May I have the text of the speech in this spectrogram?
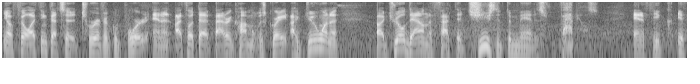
You know, Phil, I think that's a terrific report, and I thought that battery comment was great. I do want to uh, drill down on the fact that, geez, the demand is fabulous. And if you if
